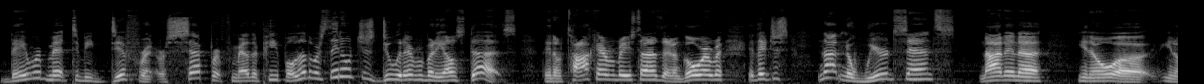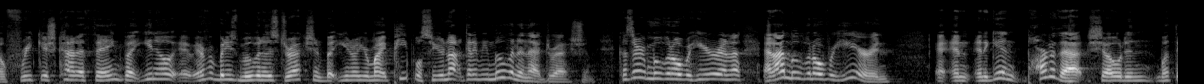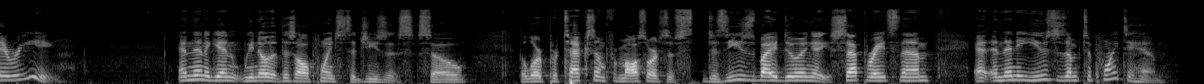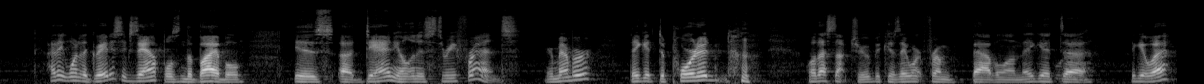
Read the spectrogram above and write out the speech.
they were meant to be different or separate from other people. In other words, they don't just do what everybody else does. They don't talk everybody's tongues. They don't go where everybody. They're just not in a weird sense, not in a you know, uh, you know, freakish kind of thing. But you know, everybody's moving in this direction. But you know, you're my people, so you're not going to be moving in that direction because they're moving over here, and uh, and I'm moving over here. And and and again, part of that showed in what they were eating. And then again, we know that this all points to Jesus. So the Lord protects them from all sorts of diseases by doing it. He separates them, and, and then He uses them to point to Him. I think one of the greatest examples in the Bible is uh, Daniel and his three friends. Remember? They get deported. well, that's not true because they weren't from Babylon. They get uh, they get what?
